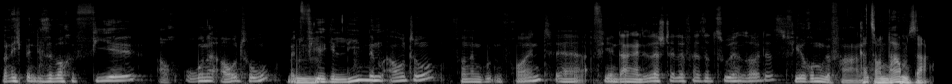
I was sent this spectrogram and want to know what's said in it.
Und ich bin diese Woche viel, auch ohne Auto, mit Mhm. viel geliehenem Auto von einem guten Freund. Äh, vielen Dank an dieser Stelle, falls du zuhören solltest. Viel rumgefahren. Kannst auch einen Namen sagen.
